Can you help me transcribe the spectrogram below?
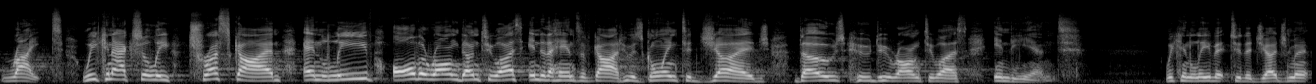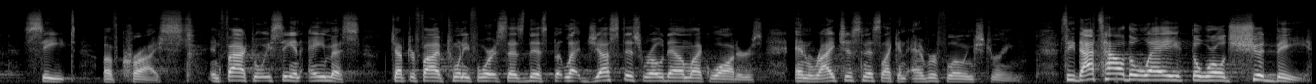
right. We can actually trust God and leave all the wrong done to us into the hands of God, who is going to judge those who do wrong to us in the end. We can leave it to the judgment seat of Christ. In fact, what we see in Amos Chapter 5, 24, it says this But let justice roll down like waters, and righteousness like an ever flowing stream. See, that's how the way the world should be,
